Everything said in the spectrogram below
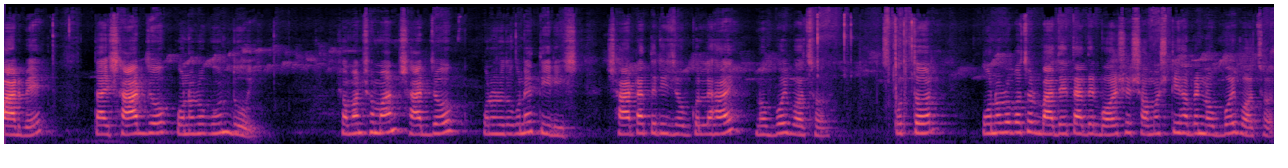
বাড়বে, তাই ষাট যোগ পনেরো গুণ দুই। সমান সমান ষাট যোগ পনেরো দুগুণে তিরিশ। ষাট আর তিরিশ যোগ করলে হয় নব্বই বছর। উত্তর, পনেরো বছর বাদে তাদের বয়সের সমষ্টি হবে নব্বই বছর।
